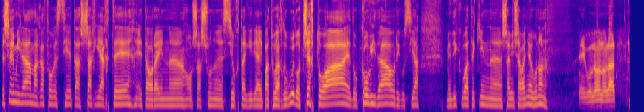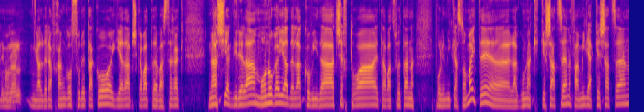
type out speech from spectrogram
Esker mila, Marga Forestie eta Sarri Arte eta orain uh, osasun ziurtagiria ipatu behar dugu, edo txertoa, edo COVID-a, hori guzia mediku batekin, uh, Xabi Xabaino, egunon? Egunon, olat, egunon. Galdera frango zuretako, egia da, pixka bat, eh, bazterrak nasiak direla, monogaia dela covid txertoa, eta batzuetan polemika zonbait, eh? lagunak kesatzen, familia kesatzen,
